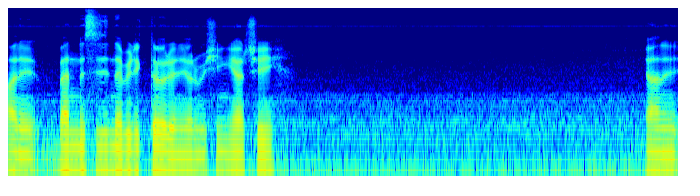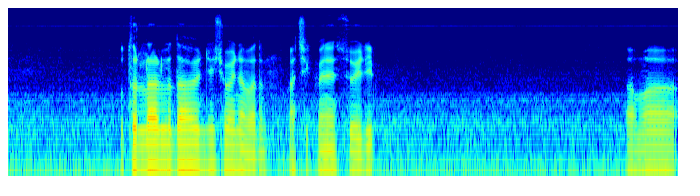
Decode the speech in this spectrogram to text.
Hani ben de sizinle birlikte öğreniyorum işin gerçeği. Yani bu tırlarla daha önce hiç oynamadım. Açık ve net söyleyeyim. Ama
